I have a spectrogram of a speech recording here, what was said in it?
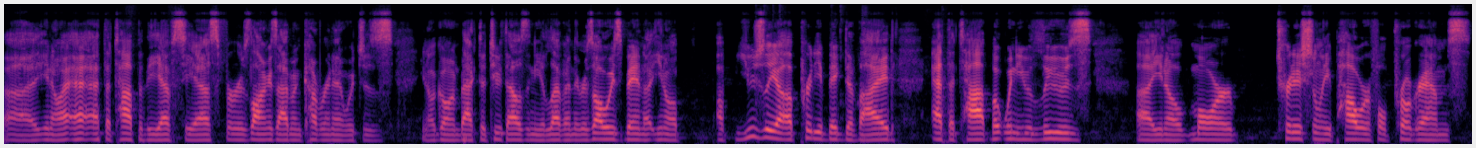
uh, you know, at, at, the top of the FCS for as long as I've been covering it, which is you know going back to 2011. There has always been a, you know a, usually a pretty big divide at the top, but when you lose, uh, you know, more traditionally powerful programs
